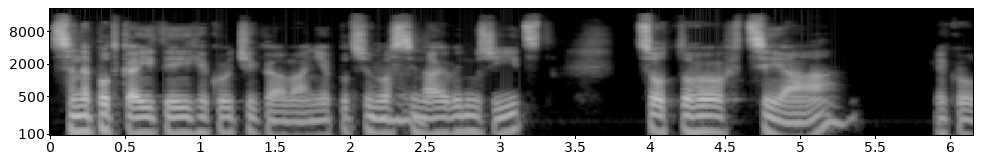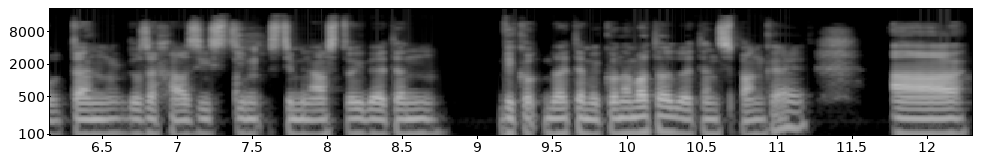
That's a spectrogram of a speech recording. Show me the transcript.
se nepotkají ty jejich jako očekávání. Je potřeba mm-hmm. si na rovinu říct, co od toho chci já, jako ten, kdo zachází s, tím, s těmi nástroji, kdo je ten, kdo je ten vykonavatel, kdo je ten spanker a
